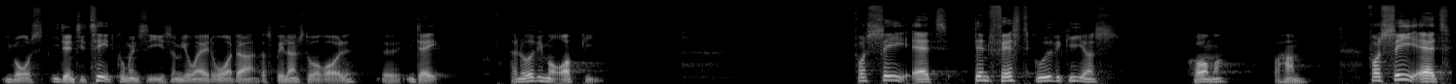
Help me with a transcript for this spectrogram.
I vores identitet, kunne man sige, som jo er et ord, der, der spiller en stor rolle øh, i dag. Der er noget, vi må opgive. For at se, at den fest, Gud vil give os, kommer fra ham. For at se, at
